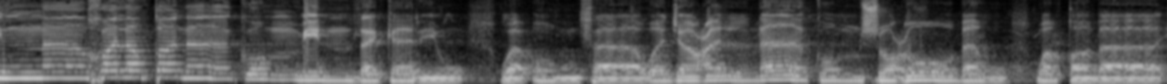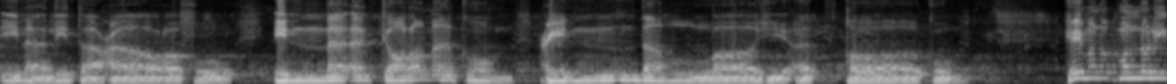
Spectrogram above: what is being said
ইন্না খালাকনাকুম মিন যাকারিন ওয়া উনসা ওয়া জাআলনাকুম শুউবান ওয়া ক্বাবাইলা লিতাআরাফু ইন্না আকরামাকুম ইনদাল্লাহি আতকাকুম হে মানব মণ্ডলী,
